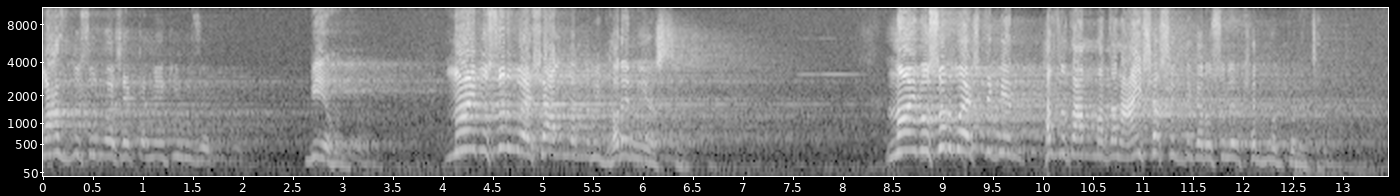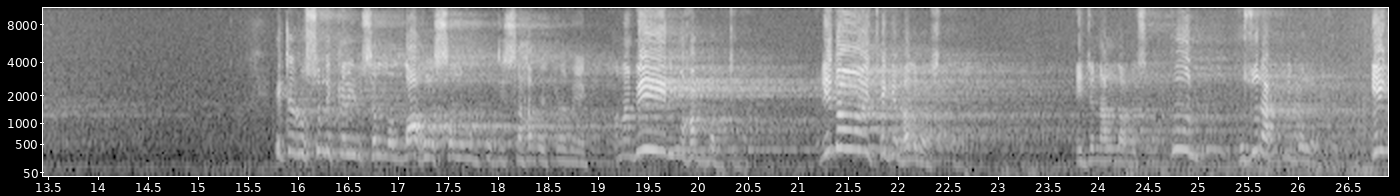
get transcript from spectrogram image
পাঁচ বছর বয়সে একটা মেয়ে কি বুঝে? বিয়ে হলো। নয় বছর বয়সে আল্লাহ নবী ঘরে নিয়ে আসছে। নয় বছর বয়স থেকে হজরত আম্মা জান আয়সা সিদ্দিকা রসুলের খেদমত করেছেন এটা রসুল করিম সাল্লামের প্রতি সাহাবা ইকরামে এক অনাবিল মোহাম্মত ছিল। হৃদয় থেকে ভালোবাসতেন এই জন্য আল্লাহ বলছেন, কুল, হুজুর আপনি বলেন, ইং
